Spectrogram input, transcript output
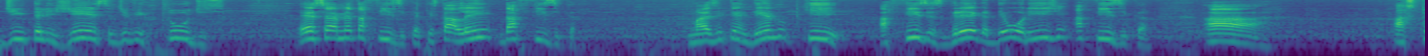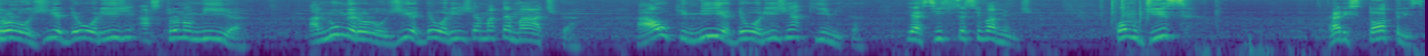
de inteligência, de virtudes. Essa é a metafísica, que está além da física. Mas entendendo que a física grega deu origem à física. A astrologia deu origem à astronomia. A numerologia deu origem à matemática. A alquimia deu origem à química. E assim sucessivamente. Como diz Aristóteles,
